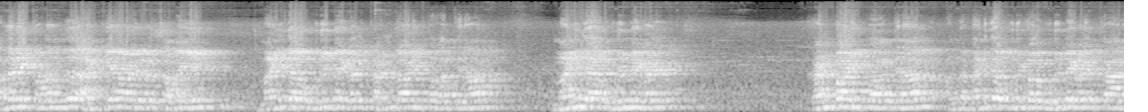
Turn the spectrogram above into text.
அதனைத் தொடர்ந்து ஐக்கிய நாடுகள் சபையின் மனித உரிமைகள் கண்காணிப்பகத்தினால் மனித உரிமைகள் கண்பாடி கண்காணிப்பகத்தினால் அந்த மனித உரிமை உரிமைகளுக்கான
